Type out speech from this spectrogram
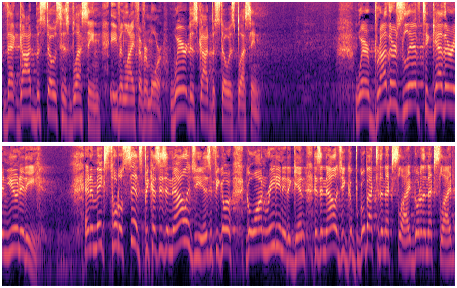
that God bestows his blessing, even life evermore. Where does God bestow his blessing? Where brothers live together in unity. And it makes total sense because his analogy is if you go, go on reading it again, his analogy, go, go back to the next slide, go to the next slide.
